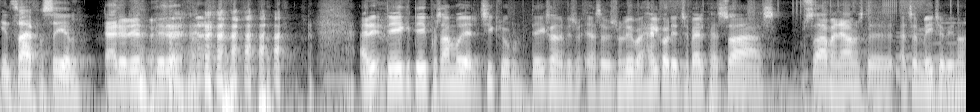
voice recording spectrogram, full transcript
en sejr fra CL. Ja, det er det. det, er det. ja, det, det, er ikke, det er ikke på samme måde i atletikklubben. Det er ikke sådan, at hvis, altså, hvis man løber halvgodt intervalpas, så er, så er man nærmest øh, altså major vinder.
